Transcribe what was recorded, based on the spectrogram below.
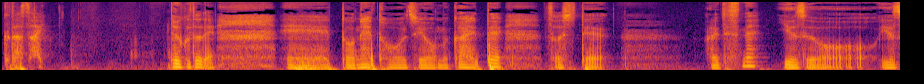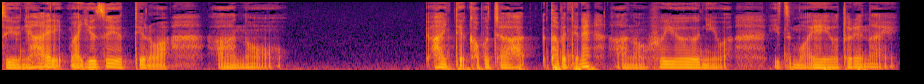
ください。ということで、えー、っとね、当時を迎えて、そして、あれですね、柚子を、柚子湯に入り、まあ、柚子湯っていうのは、あの、入ってかぼちゃ食べてね、あの、冬にはいつも栄養取れない、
